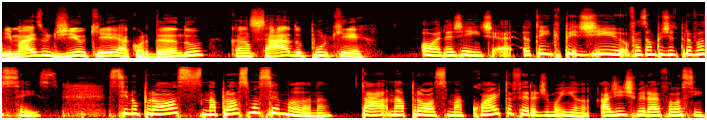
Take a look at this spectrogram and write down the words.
E mais um dia o quê? Acordando, cansado, por quê? Olha, gente, eu tenho que pedir, fazer um pedido pra vocês. Se no próximo, na próxima semana, tá? Na próxima quarta-feira de manhã, a gente virar e falar assim:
